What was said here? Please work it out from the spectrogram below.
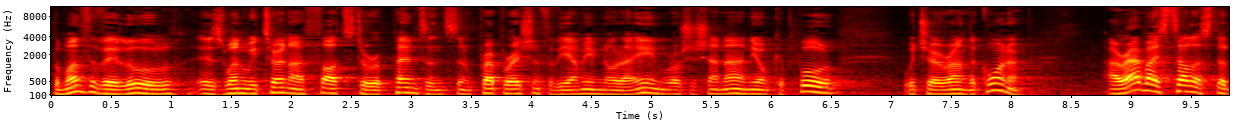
The month of Elul is when we turn our thoughts to repentance in preparation for the Yamim Noraim, Rosh Hashanah, and Yom Kippur, which are around the corner. Our rabbis tell us that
